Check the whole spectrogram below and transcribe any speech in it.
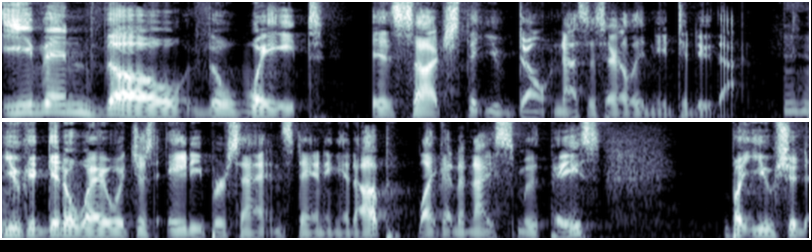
Even though the weight is such that you don't necessarily need to do that. Mm-hmm. You could get away with just 80% and standing it up like at a nice smooth pace but you should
